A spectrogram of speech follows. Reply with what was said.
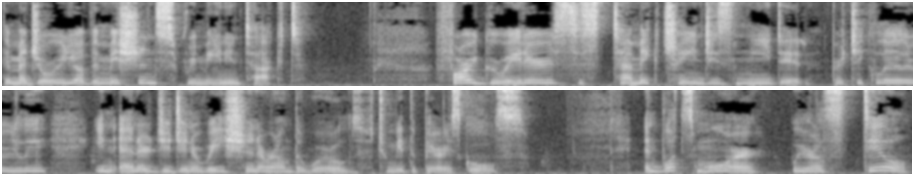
the majority of emissions remain intact. Far greater systemic change is needed, particularly in energy generation around the world, to meet the Paris goals. And what's more, we are still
